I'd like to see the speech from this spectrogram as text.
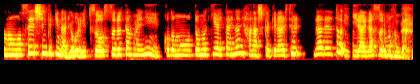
その精神的な両立をするために子供と向き合いたいのに話しかけられてられるとイライラする問題。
